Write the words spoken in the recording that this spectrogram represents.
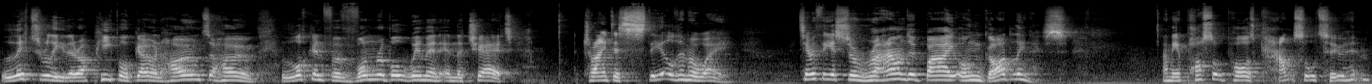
Literally, there are people going home to home looking for vulnerable women in the church trying to steal them away. Timothy is surrounded by ungodliness. And the Apostle Paul's counsel to him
